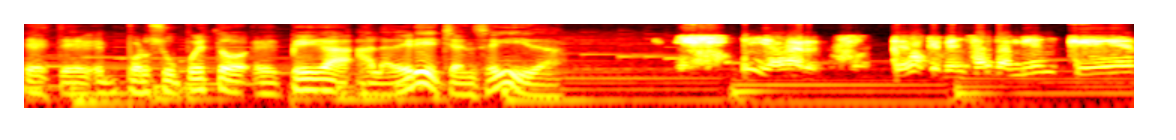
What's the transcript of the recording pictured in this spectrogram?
este, por supuesto, eh, pega a la derecha enseguida. Sí, a ver, tenemos que pensar también que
